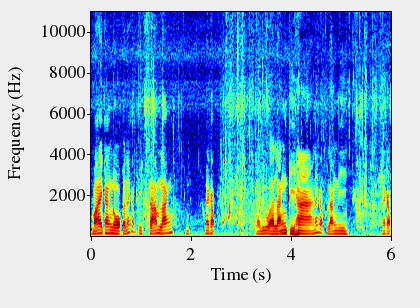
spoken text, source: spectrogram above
ไม้ข้างนอกกันนะครับ อีกสามลังนะครับหรือว่าลังที่หานะครับลังนี้นะครับ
